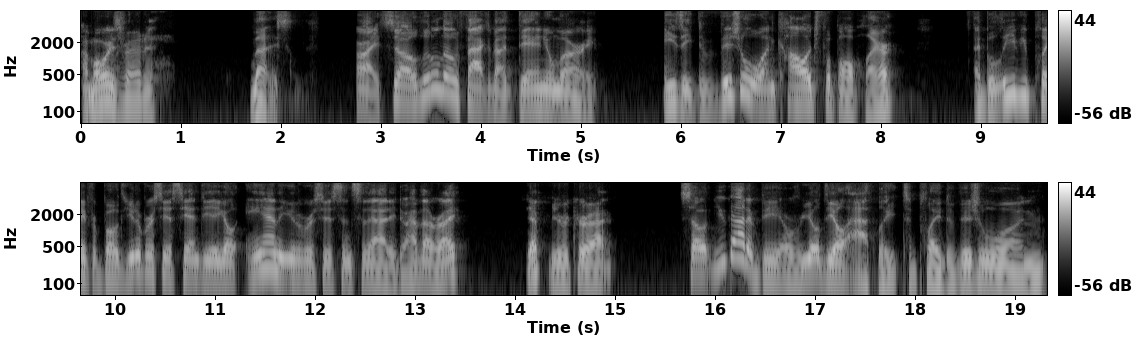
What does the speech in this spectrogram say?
I'm always ready. Nice. All right. So, little known fact about Daniel Murray. He's a Division One college football player. I believe you played for both University of San Diego and the University of Cincinnati. Do I have that right? Yep, you're correct. So you got to be a real deal athlete to play Division One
